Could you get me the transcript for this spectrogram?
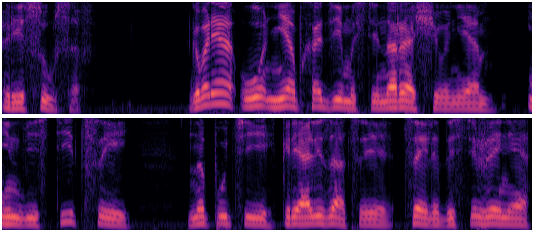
ресурсов. Говоря о необходимости наращивания инвестиций на пути к реализации цели достижения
